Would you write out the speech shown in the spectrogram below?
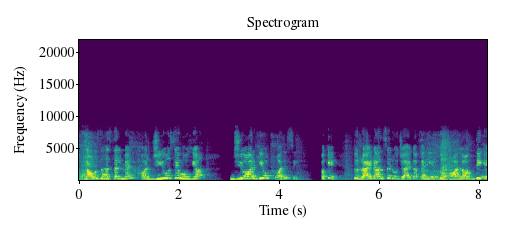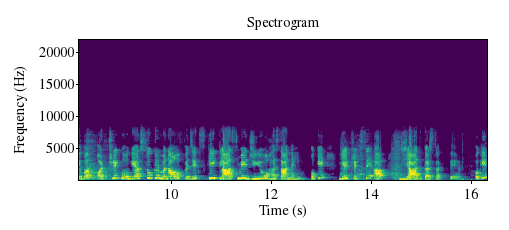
क्लाउज हसलमैन और जियो से हो गया, जियोर्गियो पॉरिसी। ओके तो राइट आंसर हो जाएगा पहले तो ऑल ऑफ़ दी एबव और ट्रिक हो गया शुक्र मनाओ फिजिक्स की क्लास में जियो हंसा नहीं। ओके, ये ट्रिक से आप याद कर सकते हैं। ओके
